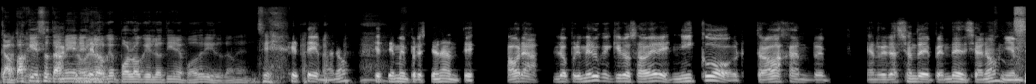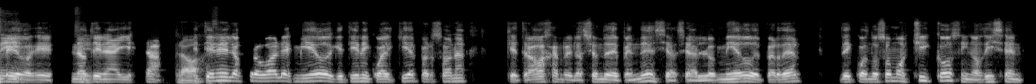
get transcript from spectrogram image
Capaz que eso también es lo que, por lo que lo tiene podrido también. Sí. Qué tema, ¿no? Qué tema impresionante. Ahora, lo primero que quiero saber es, Nico trabaja en, relación de dependencia, ¿no? Ni en pedo, no tiene, ahí está. y tiene los probables miedos de que tiene cualquier persona que trabaja en relación de dependencia, o sea, los miedos de perder, de cuando somos chicos y nos dicen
